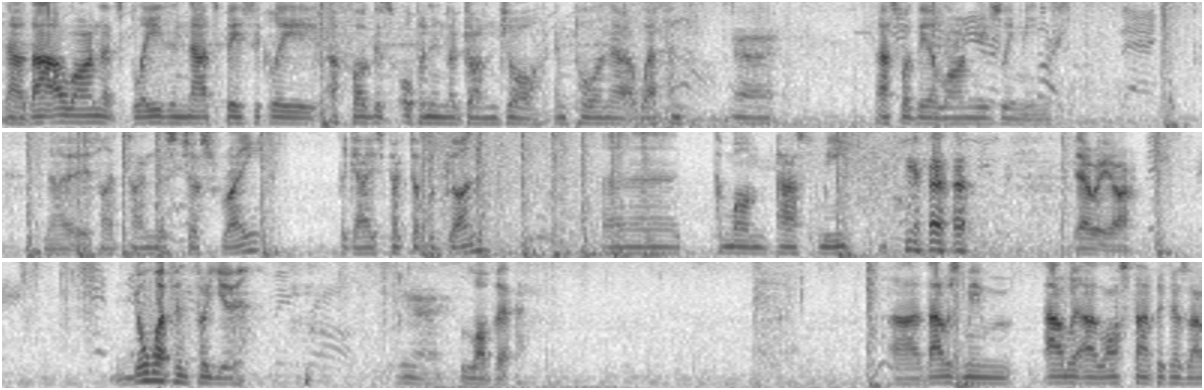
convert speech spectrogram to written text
Now that alarm that's blazing, that's basically a thug is opening the gun drawer and pulling out a weapon. Alright. That's what the alarm usually means. Now, if I time this just right, the guy's picked up a gun. Uh, come on, past me. there we are. No weapon for you. Yeah. Love it. Uh, that was me. I, I lost that because I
